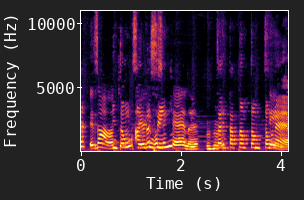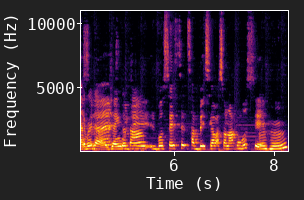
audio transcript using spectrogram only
é. exato. Então, ser ainda quem assim- você quer, né? Uhum. Você tá tão, tão, tão Sim, nessa, é verdade, né? ainda tipo, tá- de você se- saber se relacionar com você. Uhum.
